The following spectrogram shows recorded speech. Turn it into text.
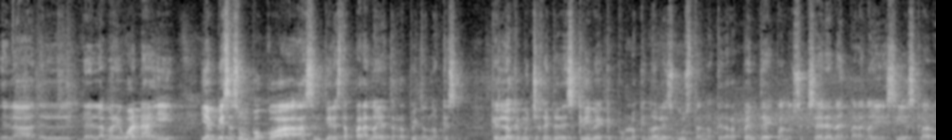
de la, del- de la marihuana y, y empiezas un poco a, a sentir esta paranoia, te repito, ¿no? Que es, que es lo que mucha gente describe que por lo que no les gusta, ¿no? Que de repente cuando se exceden hay paranoia. Y sí, es claro.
